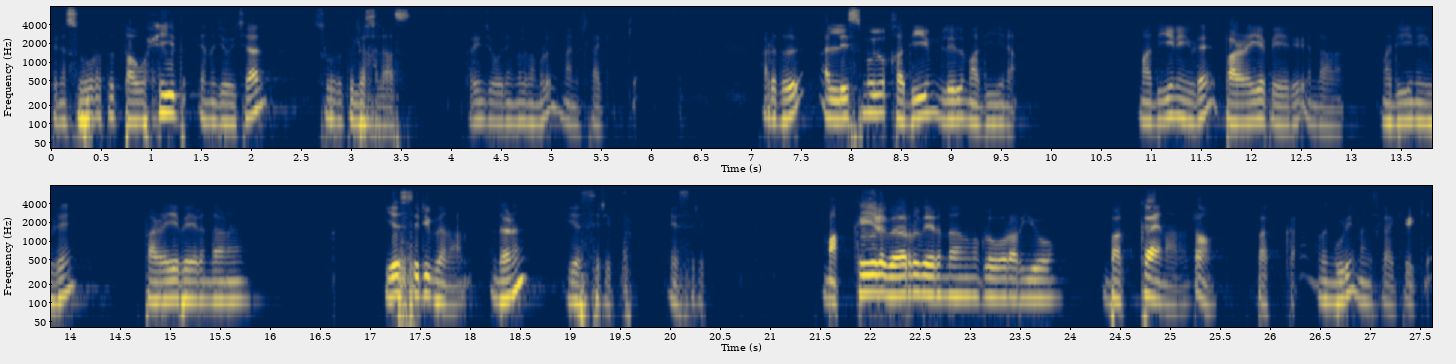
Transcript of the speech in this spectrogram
പിന്നെ സൂറത്ത് തൗഹീദ് എന്ന് ചോദിച്ചാൽ സൂറത്തുൽ ഇഖ്ലാസ്. അത്രയും ചോദ്യങ്ങൾ നമ്മൾ മനസ്സിലാക്കിയിരിക്കുക. അടുത്തത് അൽ ഇസ്മുൽ ഖദീം ലിൽ മദീന മദീനയുടെ പഴയ പേര് എന്താണ്? മദീനയുടെ പഴയ പേരെന്താണ്? യസ്രിബ് എന്നാണ് എന്താണ്? യസ്രിബ്. യസ്രിബ്. മക്കയുടെ വേറൊരു പേരെന്താണ് നമുക്ക് ഓർ അറിയോ ബക്ക എന്നാണ് കേട്ടോ. ബക്ക. അതും കൂടി മനസ്സിലാക്കി വയ്ക്കുക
